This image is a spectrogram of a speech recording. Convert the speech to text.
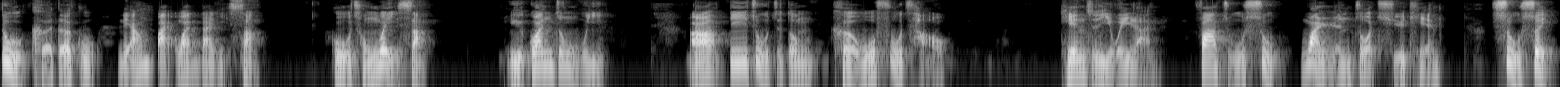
度可得谷两百万担以上，谷从未上，与关中无异。而低筑之东，可无复草。天子以为然，发卒数万人作渠田，数岁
